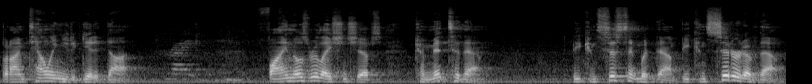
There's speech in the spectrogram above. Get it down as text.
but I'm telling you to get it done. Find those relationships, commit to them, be consistent with them, be considerate of them,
